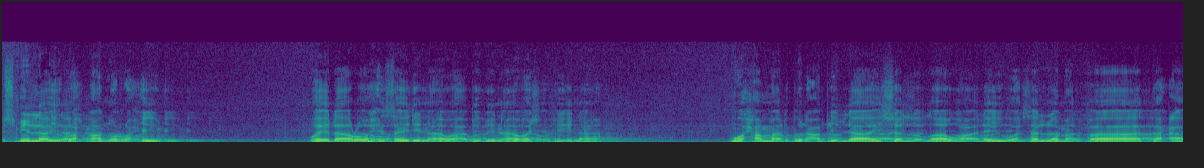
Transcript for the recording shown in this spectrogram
بسم الله الرحمن الرحيم وإلى روح سيدنا وحبيبنا وشفينا محمد بن عبد الله صلى الله عليه وسلم الفاتحة.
